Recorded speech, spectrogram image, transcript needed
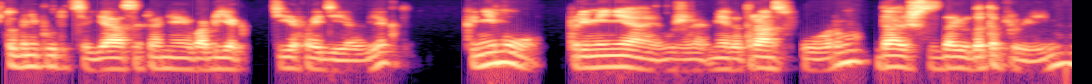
Чтобы не путаться, я сохраняю в объект TF-IDF вект, к нему применяю уже метод transform, дальше создаю датафрейм,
